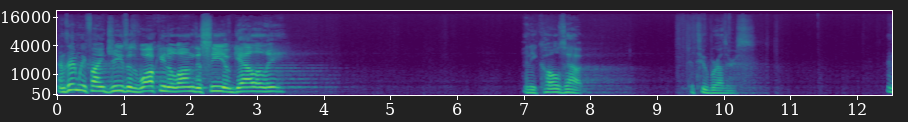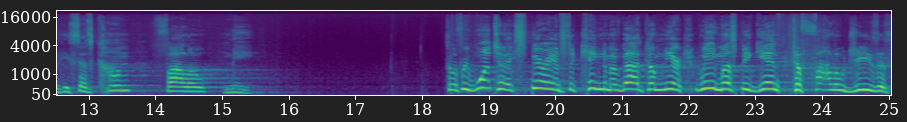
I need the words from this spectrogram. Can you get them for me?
And then we find Jesus walking along the Sea of Galilee. And he calls out to two brothers. And he says, Come, follow me. So, if we want to experience the kingdom of God come near, we must begin to follow Jesus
